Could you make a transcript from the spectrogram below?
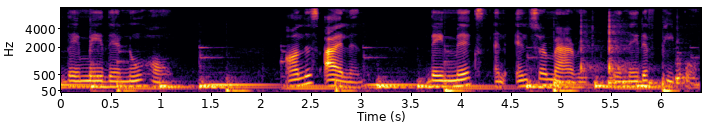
they made their new home. On this island, they mixed and intermarried the native people.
